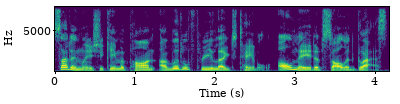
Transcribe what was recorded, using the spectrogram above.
Suddenly she came upon a little three-legged table, all made of solid glass.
